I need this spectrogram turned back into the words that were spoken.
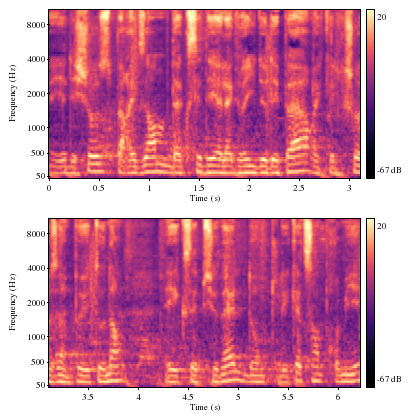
il y a des choses, par exemple, d'accéder à la grille de départ, quelque chose un peu étonnant et exceptionnel. Donc les 400 premiers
